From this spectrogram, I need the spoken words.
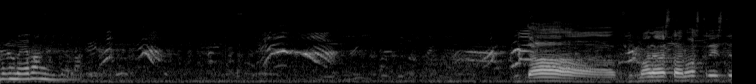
Bumerang de la. Da, filmarea asta noastră este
